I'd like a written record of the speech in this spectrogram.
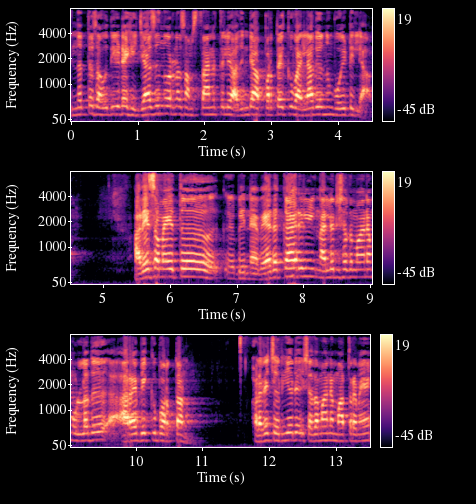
ഇന്നത്തെ സൗദിയുടെ ഹിജാസ് എന്ന് പറഞ്ഞ സംസ്ഥാനത്തിൽ അതിന്റെ അപ്പുറത്തേക്ക് വല്ലാതെ ഒന്നും പോയിട്ടില്ല. അതേ സമയത്ത് പിന്നെ വേദക്കാരിൽ നല്ലൊരു ശതമാനം ഉള്ളത് അറേബ്യക്ക് പുറത്താണ്. വളരെ ചെറിയൊരു ശതമാനം മാത്രമേ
